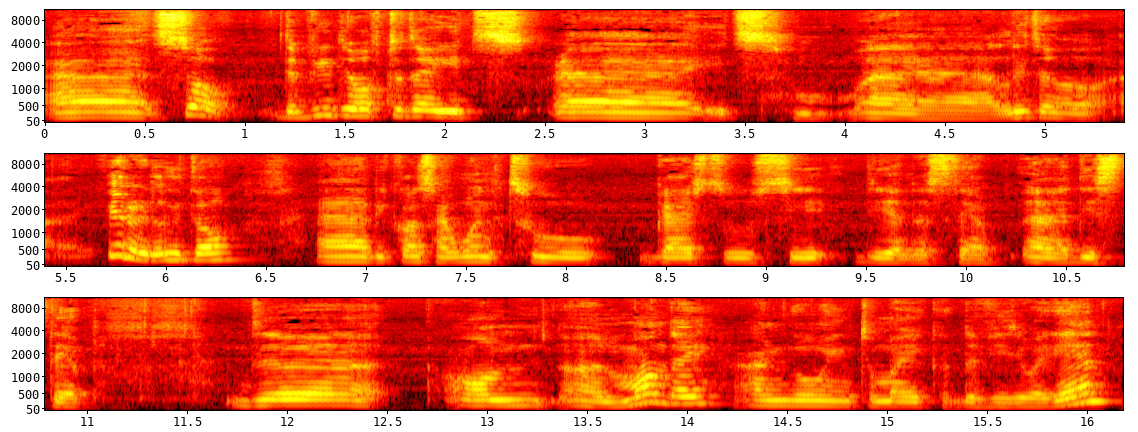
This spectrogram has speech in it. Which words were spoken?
uh, so the video of today it's uh, it's uh, little very little uh, because I want to guys to see the other step uh, this step. The on, on Monday I'm going to make the video again.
